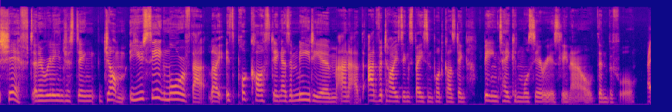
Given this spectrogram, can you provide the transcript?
shift and a really interesting jump. Are you seeing more of that? Like, is podcasting as a medium and advertising space and podcasting being taken more seriously now than before? I,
